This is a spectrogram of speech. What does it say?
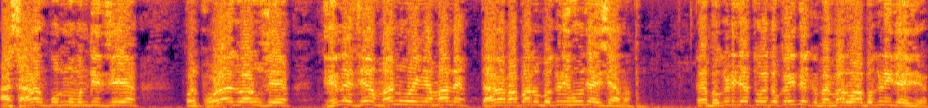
આ સાળંગપુરનું મંદિર છે. પણ ભોળાજ વાળું છે. જેને જ્યાં માનવું હોય ત્યાં માને. તારા બાપાનું બગડી શું જાય છે આમાં? કઈ બગડી જતું હોય તો કહી દે કે ભાઈ, મારું આ બગડી જાય છે.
